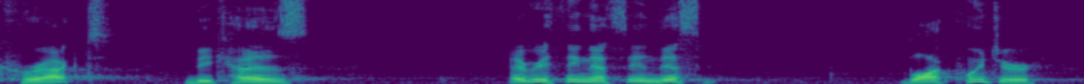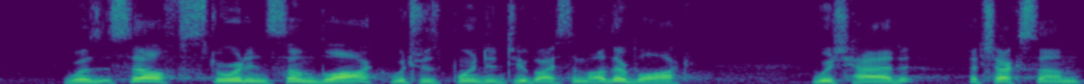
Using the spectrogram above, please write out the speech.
correct because everything that's in this block pointer was itself stored in some block, which was pointed to by some other block, which had a checksum.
